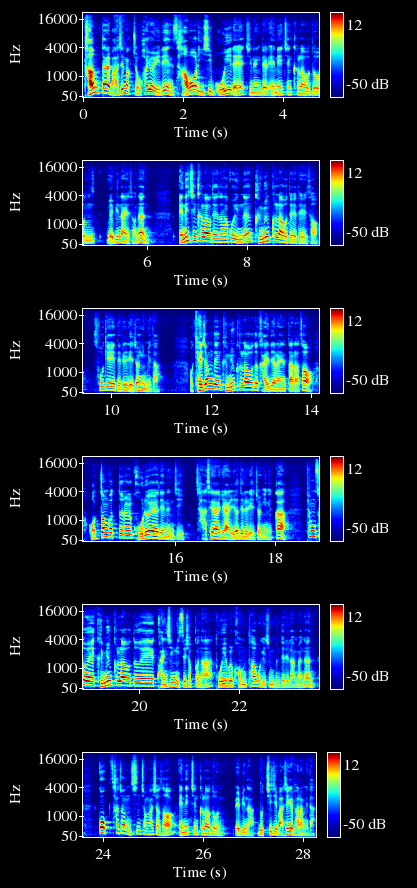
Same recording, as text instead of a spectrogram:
다음 달 마지막 주 화요일인 4월 25일에 진행될 NHN 클라우드 웨비나에서는 NHN 클라우드에서 하고 있는 금융 클라우드에 대해서 소개해 드릴 예정입니다. 어, 개정된 금융 클라우드 가이드라인에 따라서 어떤 것들을 고려해야 되는지 자세하게 알려드릴 예정이니까 평소에 금융 클라우드에 관심이 있으셨거나 도입을 검토하고 계신 분들이라면은 꼭 사전 신청하셔서 NHN 클라우드 웨비나 놓치지 마시길 바랍니다.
